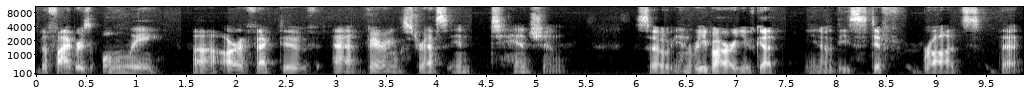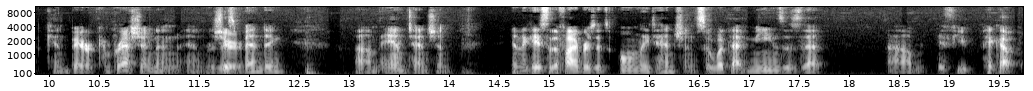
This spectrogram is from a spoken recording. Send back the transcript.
the fibers only uh, are effective at bearing stress in tension. So in rebar, you've got you know these stiff rods that can bear compression and, and resist sure. bending um, and tension. In the case of the fibers, it's only tension. So what that means is that um, if you pick up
